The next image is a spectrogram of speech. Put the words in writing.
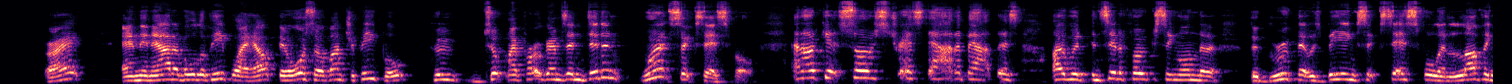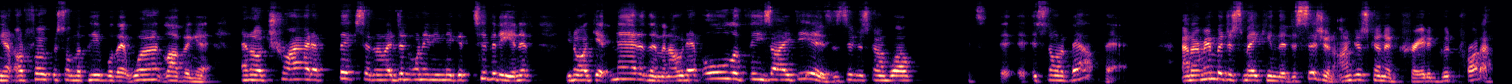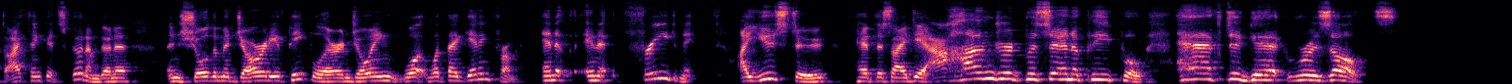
right? And then out of all the people I helped, there were also a bunch of people who took my programs and didn't weren't successful. And i'd get so stressed out about this. I would instead of focusing on the the group that was being successful and loving it i'd focus on the people that weren't loving it. And i'd try to fix it and i didn't want any negativity. And if you know i'd get mad at them and i would have all of these ideas instead of just going well it's it's not about that. And I remember just making the decision, I'm just going to create a good product. I think it's good. I'm going to ensure the majority of people are enjoying what, what they're getting from it. And it, and it freed me. I used to have this idea, 100% of people have to get results.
